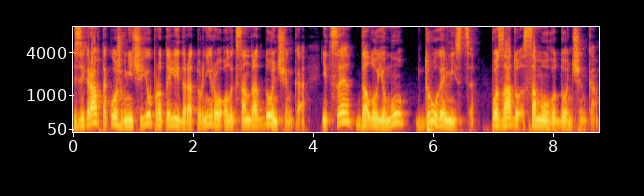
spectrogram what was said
зіграв також в нічию проти лідера турніру Олександра Донченка, і це дало йому друге місце позаду самого Донченка.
